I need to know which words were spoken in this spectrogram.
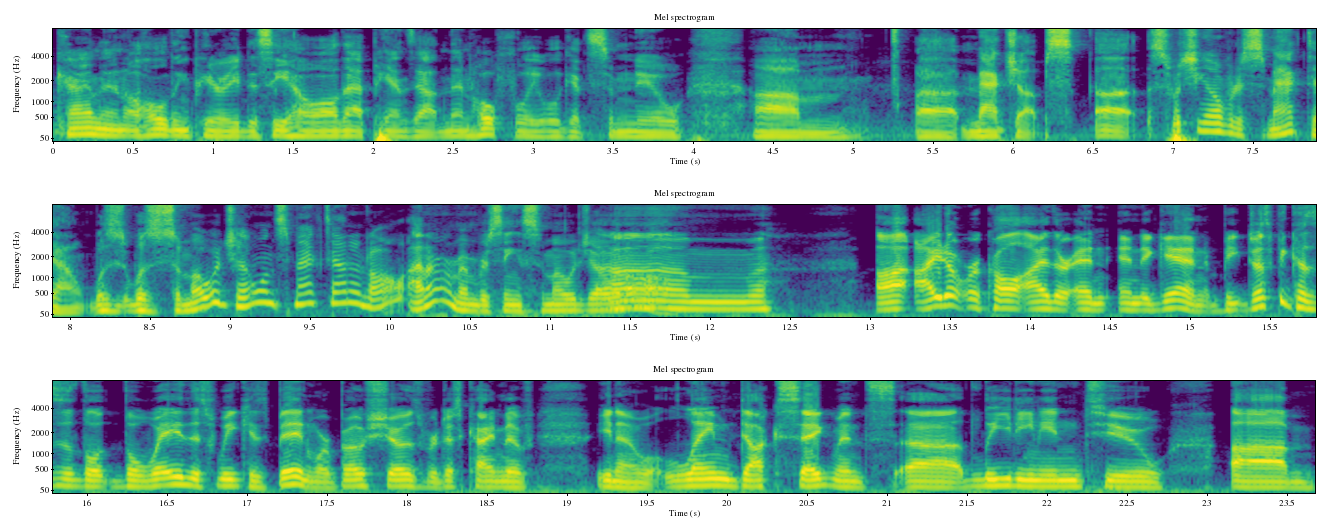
kind of in a holding period to see how all that pans out, and then hopefully we'll get some new. Um, uh, matchups. Uh, switching over to SmackDown, was was Samoa Joe on SmackDown at all? I don't remember seeing Samoa Joe at all. Um, uh, I don't recall either, and and again, be, just because of the the way this week has been, where both shows were just kind of you know lame duck segments uh, leading into um,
